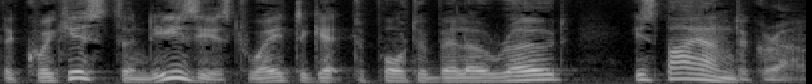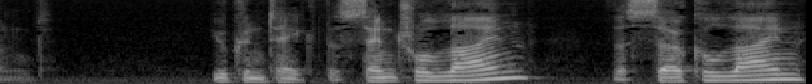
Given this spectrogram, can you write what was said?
The quickest and easiest way to get to Portobello Road is by underground. You can take the Central Line, the Circle Line,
